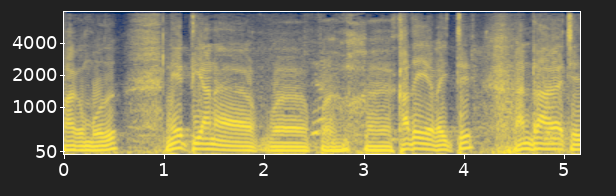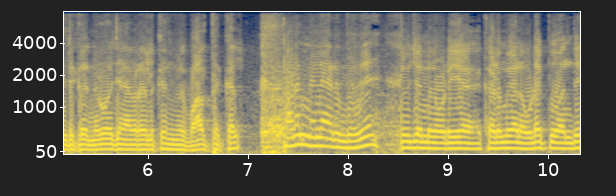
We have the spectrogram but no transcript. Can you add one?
பார்க்கும்போது. நேர்த்தியான கதையை வைத்து நன்றாக செய்திருக்கிற நிரோஜன் அவர்களுக்கு எங்கள் வாழ்த்துக்கள். படம் நல்லா இருந்தது. யூஜனனுடைய கடுமையான உழைப்பு வந்து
